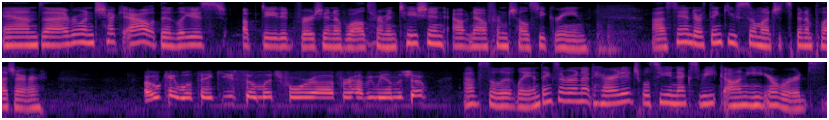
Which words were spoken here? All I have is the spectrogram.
And uh, everyone, check out the latest updated version of Wild Fermentation out now from Chelsea Green. Uh, Sandor, thank you so much. It's been a pleasure. Okay, well, thank you so much for uh, for having me on the show. Absolutely. And thanks, everyone at Heritage. We'll see you next week on Eat Your Words.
